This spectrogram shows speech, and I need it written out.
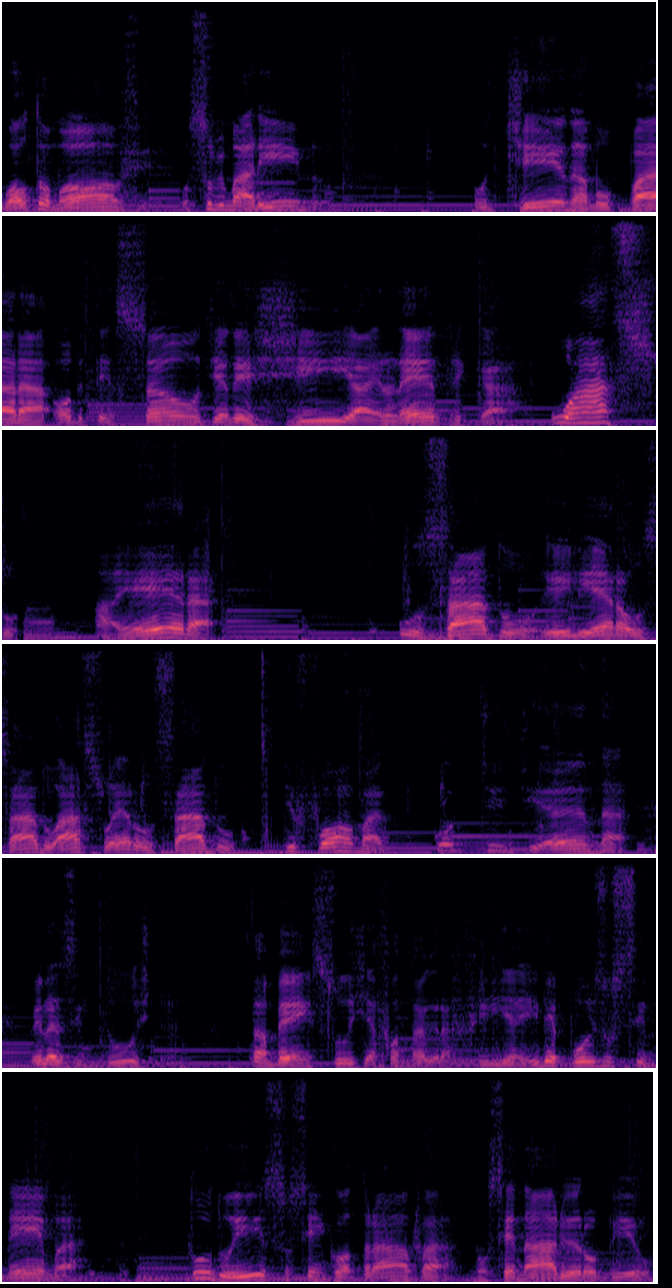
o automóvel, o submarino, o dínamo para obtenção de energia elétrica, o aço, a era usado, ele era usado, o aço era usado de forma cotidiana pelas indústrias. Também surge a fotografia e depois o cinema. Tudo isso se encontrava no cenário europeu.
